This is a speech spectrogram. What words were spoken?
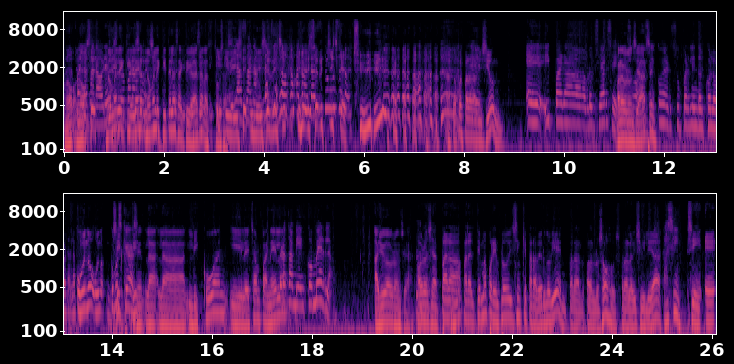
no, no. zanahoria No me, le quite, no me le quite las actividades a las tuzas. Y, me dice, y me dice Richie, y me dice Richie que sí. No, pues para la Eh, visión. Eh, y para broncearse. Para broncearse. coger súper lindo el color a la piel. Uno, uno. ¿Cómo sí, es que hacen? La, la licúan y le echan panela, Pero también comerla. ayuda a broncear. O sea, para, para el tema, por ejemplo, dicen que para ver uno bien, para, para los ojos, para la visibilidad. Ah, sí. Sí, eh,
